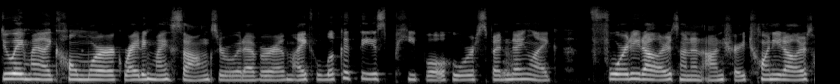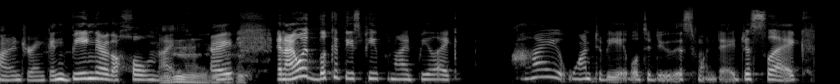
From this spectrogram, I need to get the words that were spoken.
doing my like homework, writing my songs or whatever, and like look at these people who were spending like forty dollars on an entree, twenty dollars on a drink, and being there the whole night, right? And I would look at these people and I'd be like, I want to be able to do this one day, just like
